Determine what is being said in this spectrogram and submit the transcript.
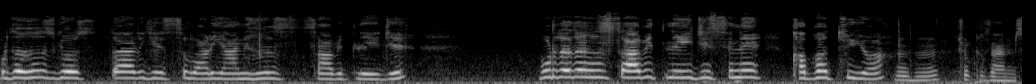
Burada hız göstergesi var. Yani hız sabitleyici. Burada da hız sabitleyicisini kapatıyor. Hı hı, çok güzelmiş.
